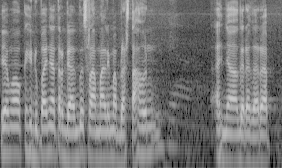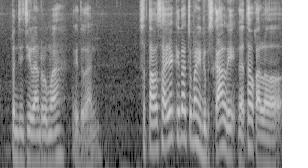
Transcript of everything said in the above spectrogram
yang mau kehidupannya terganggu selama 15 tahun yeah. hanya gara-gara pencicilan rumah gitu kan setahu saya kita cuma hidup sekali, nggak tahu kalau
